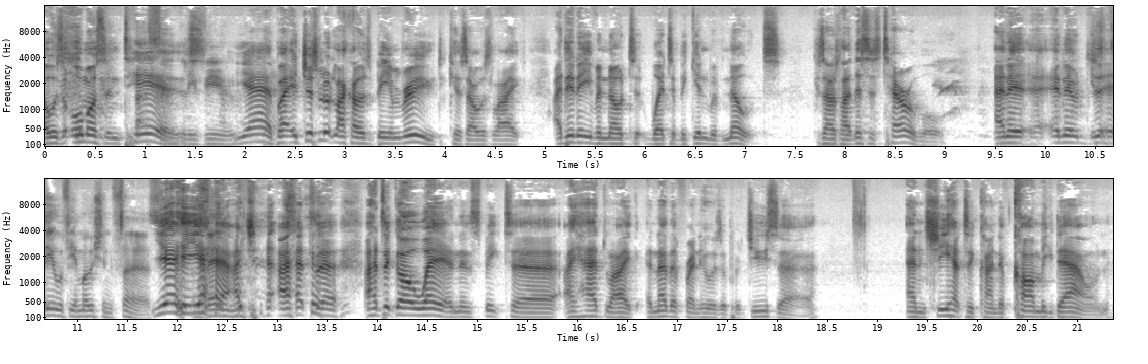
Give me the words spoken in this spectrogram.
I was almost in tears. Yeah, yeah, but it just looked like I was being rude because I was like, I didn't even know to, where to begin with notes because I was like, this is terrible. And it and it, you deal with the emotion first. Yeah, yeah. I, I had to I had to go away and then speak to. I had like another friend who was a producer, and she had to kind of calm me down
